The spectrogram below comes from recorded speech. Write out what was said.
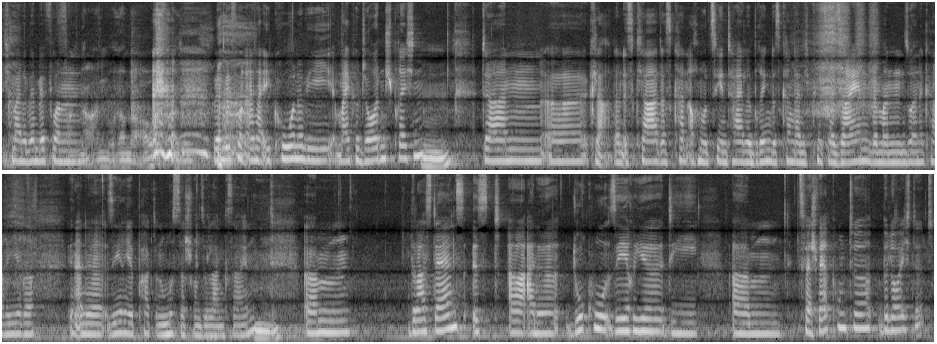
Ich meine, wenn wir von Fangen wir an, wo hören wir auf? Also, Wenn wir von einer Ikone wie Michael Jordan sprechen, Mhm. dann äh, klar, dann ist klar, das kann auch nur zehn Teile bringen. Das kann gar nicht kürzer sein. Wenn man so eine Karriere in eine Serie packt, dann muss das schon so lang sein. Mhm. Ähm, The Last Dance ist äh, eine Doku-Serie, die ähm, zwei Schwerpunkte beleuchtet.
